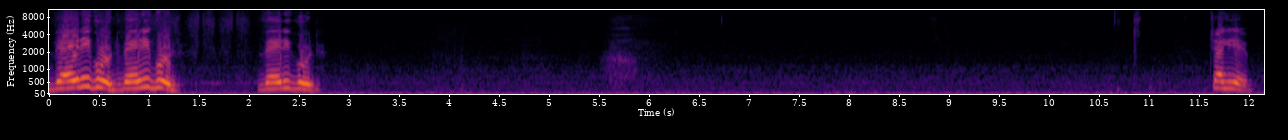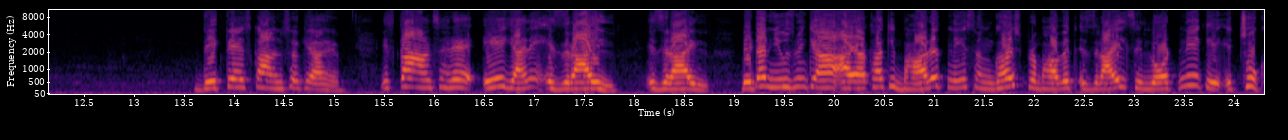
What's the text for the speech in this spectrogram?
Very good very good very good चलिए, देखते हैं इसका आंसर क्या है। इसका आंसर है ए यानी इज़राइल इज़राइल बेटा, न्यूज़ में क्या आया था कि भारत ने संघर्ष प्रभावित इसराइल से लौटने के इच्छुक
